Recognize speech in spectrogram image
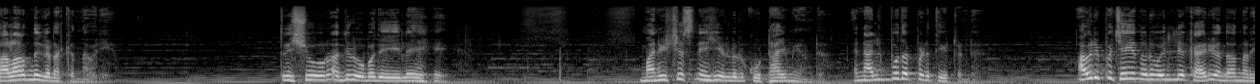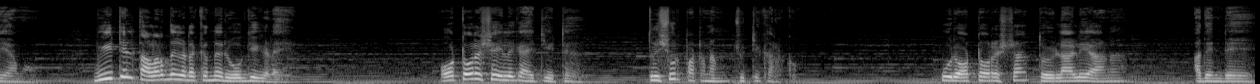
തളർന്നു കിടക്കുന്നവരെ. തൃശ്ശൂർ അതിരൂപതയിലെ മനുഷ്യസ്നേഹിയുള്ളൊരു കൂട്ടായ്മയുണ്ട്. എന്നെ അത്ഭുതപ്പെടുത്തിയിട്ടുണ്ട്. അവരിപ്പോൾ ചെയ്യുന്ന ഒരു വലിയ കാര്യം എന്താണെന്നറിയാമോ? വീട്ടിൽ തളർന്നു കിടക്കുന്ന രോഗികളെ ഓട്ടോറിക്ഷയിൽ കയറ്റിയിട്ട് തൃശ്ശൂർ പട്ടണം ചുറ്റിക്കറക്കും. ഒരു ഓട്ടോറിക്ഷ തൊഴിലാളിയാണ് അതിന്റെ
